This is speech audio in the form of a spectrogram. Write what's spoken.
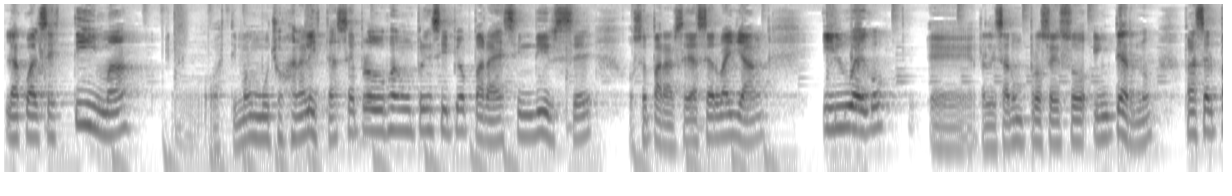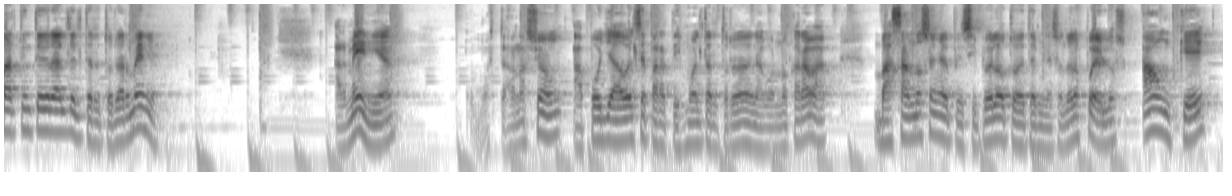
la cual se estima o estiman muchos analistas, se produjo en un principio para escindirse o separarse de Azerbaiyán y luego eh, realizar un proceso interno para ser parte integral del territorio armenio. Armenia, como Estado-nación, ha apoyado el separatismo del territorio de Nagorno-Karabaj basándose en el principio de la autodeterminación de los pueblos, aunque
